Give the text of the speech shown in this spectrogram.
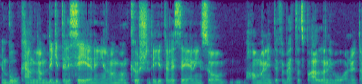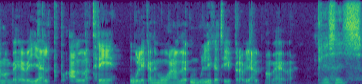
en bok handlar om digitalisering eller man går en kurs i digitalisering så har man inte förbättrats på alla nivåer, utan man behöver hjälp på alla tre olika nivåerna. Det är olika typer av hjälp man behöver. Precis.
